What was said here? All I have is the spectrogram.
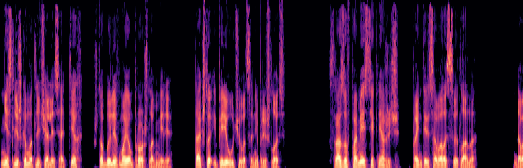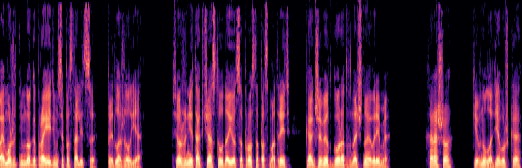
не слишком отличались от тех, что были в моем прошлом мире, так что и переучиваться не пришлось. «Сразу в поместье, княжич?» — поинтересовалась Светлана. «Давай, может, немного проедемся по столице», — предложил я. «Все же не так часто удается просто посмотреть, как живет город в ночное время». «Хорошо», — кивнула девушка,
